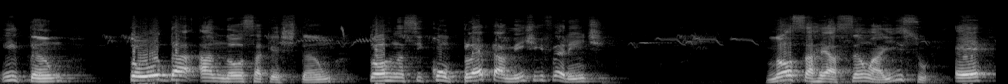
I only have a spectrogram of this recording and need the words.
então toda a nossa questão torna-se completamente diferente. Nossa reação a isso é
